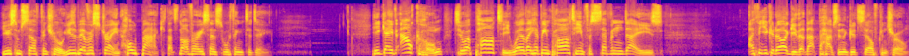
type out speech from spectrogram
Use some self control. Use a bit of restraint. Hold back. That's not a very sensible thing to do. He gave alcohol to a party where they had been partying for seven days. I think you could argue that that perhaps isn't good self control.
